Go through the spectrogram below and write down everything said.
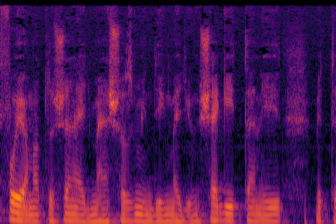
Folyamatosan egymáshoz mindig megyünk segíteni, mit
